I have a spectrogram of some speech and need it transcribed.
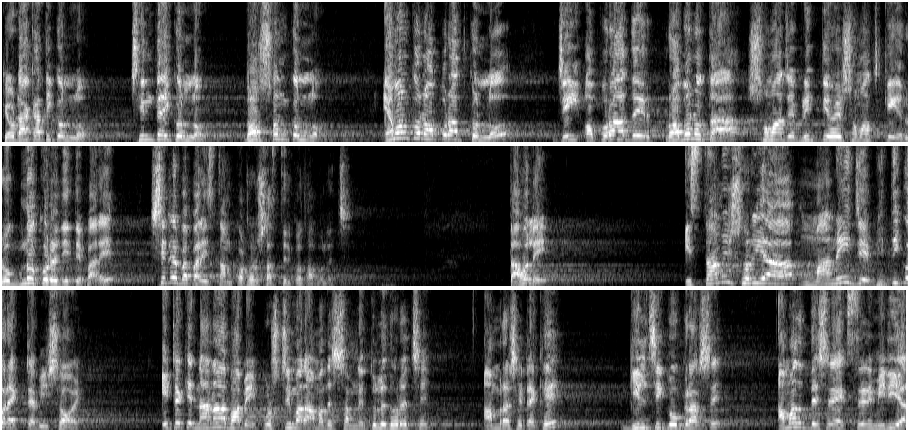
কেউ ডাকাতি করল, ছিনতাই করল, ধর্ষণ করল, এমন কোন অপরাধ করল, যেই অপরাধের প্রবণতা সমাজে বৃদ্ধি হয়ে সমাজকে রুগ্ন করে দিতে পারে, সেটার ব্যাপারে ইসলাম কঠোর শাস্তির কথা বলেছে। তাহলে, ইসলামী শরিয়া মানেই যে ভীতিকর একটা বিষয়, এটাকে নানাভাবে পশ্চিমারা আমাদের সামনে তুলে ধরেছে। আমরা সেটাকে গিলছি গোগ্রাসে। আমাদের দেশের এক শ্রেণি মিডিয়া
